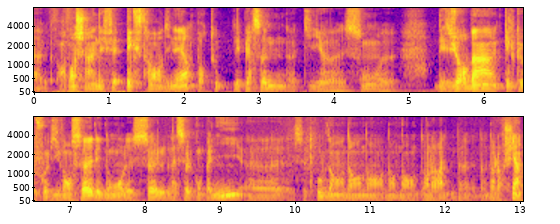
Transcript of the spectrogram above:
Euh, en revanche, ça a un effet extraordinaire pour toutes les personnes qui sont des urbains quelquefois vivant seuls et dont le seul, la seule compagnie euh, se trouve dans, dans, dans, dans leur, dans, leur chien.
